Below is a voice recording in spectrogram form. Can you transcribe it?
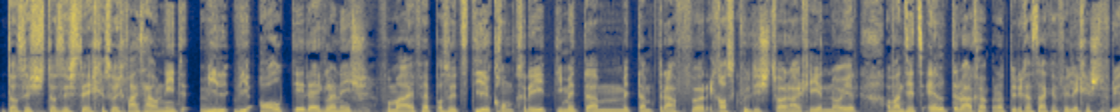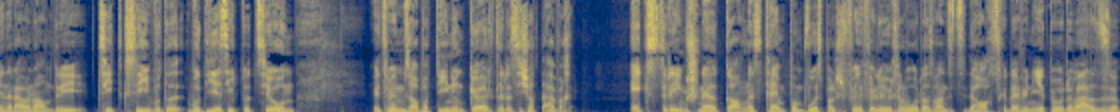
Das ist, das ist sicher so. Ich weiß auch nicht, wie, wie alt die Regeln ist vom IFAB. Also jetzt die konkrete mit dem, mit dem Treffer. Ich habe das Gefühl, die ist zwar eigentlich eher neuer. Aber wenn sie jetzt älter wäre, könnte man natürlich auch sagen, vielleicht ist es früher auch eine andere Zeit gewesen, wo, wo die Situation, jetzt mit dem Sabatini und Görtler, das ist halt einfach extrem schnell gegangen. Das Tempo im Fußball ist viel, viel höher geworden, als wenn es in den 80er definiert worden wäre. oder.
